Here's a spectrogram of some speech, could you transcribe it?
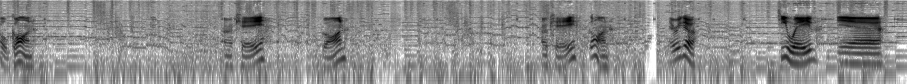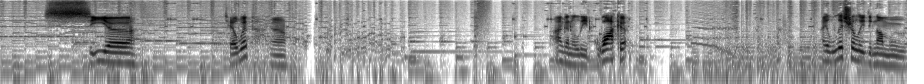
Oh, gone. Okay. Gone. Okay, gone. There we go. T-Wave. Yeah. See, uh... Tail Whip? Yeah. I'm gonna lead Guaca. I literally did not move.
